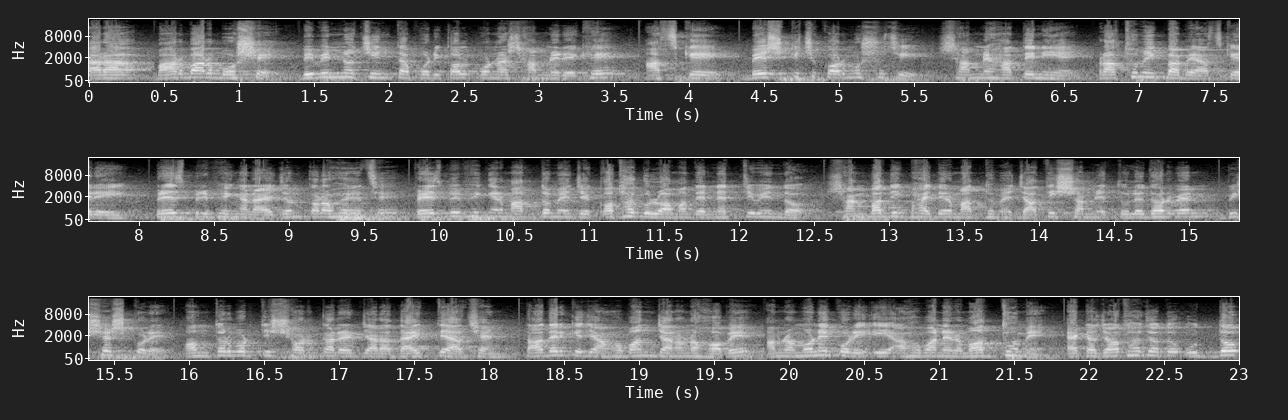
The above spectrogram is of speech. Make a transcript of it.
তারা বারবার বসে বিভিন্ন চিন্তা পরিকল্পনা সামনে রেখে আজকে বেশ কিছু কর্মসূচি সামনে হাতে নিয়ে প্রাথমিকভাবে আজকের এই প্রেস ব্রিফিং এর আয়োজন করা হয়েছে। প্রেস ব্রিফিং এর মাধ্যমে যে কথাগুলো আমাদের নেতৃবৃন্দ, সাংবাদিক ভাইদের মাধ্যমে জাতির সামনে তুলে ধরবেন, বিশেষ করে অন্তর্বর্তী সরকারের যারা দায়িত্বে আছেন, তাদেরকে যে আহ্বান জানানো হবে, আমরা মনে করি এই আহ্বানের মাধ্যমে একটা যথাযথ উদ্যোগ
